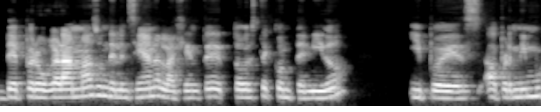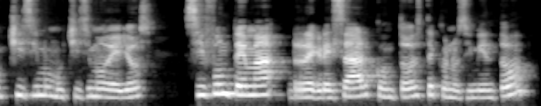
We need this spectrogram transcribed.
de programas donde le enseñan a la gente todo este contenido y pues aprendí muchísimo, muchísimo de ellos. Sí fue un tema regresar con todo este conocimiento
